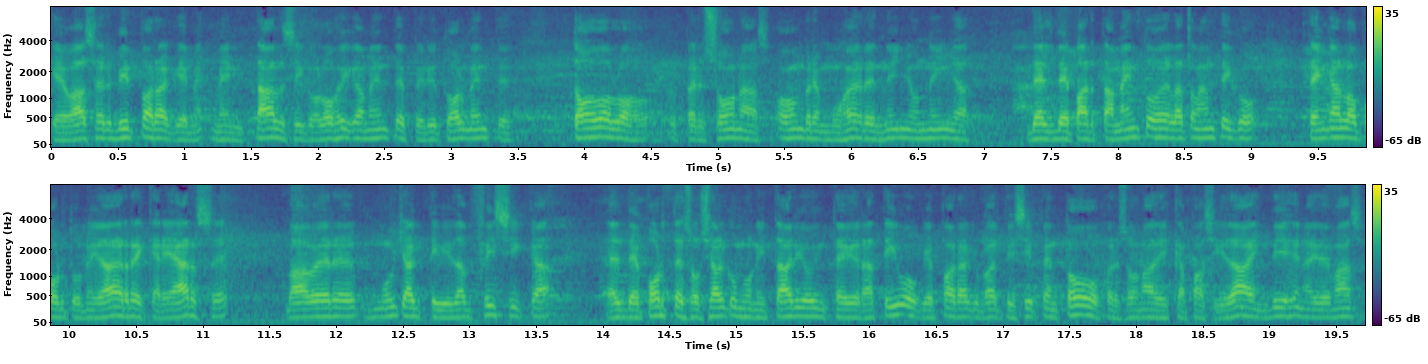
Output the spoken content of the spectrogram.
que va a servir para que mental, psicológicamente, espiritualmente, todas las personas, hombres, mujeres, niños, niñas del Departamento del Atlántico tengan la oportunidad de recrearse. Va a haber eh, mucha actividad física, el deporte social comunitario integrativo, que es para que participen todos, personas de discapacidad, indígenas y demás.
